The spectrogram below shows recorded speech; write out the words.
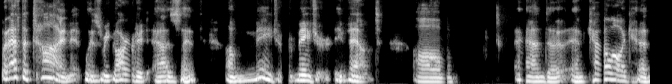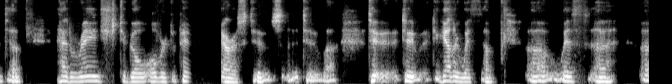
But at the time, it was regarded as a, a major, major event. Um, and uh, and Kellogg had had arranged to go over to Paris to to uh, to, to together with uh, uh, with uh,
